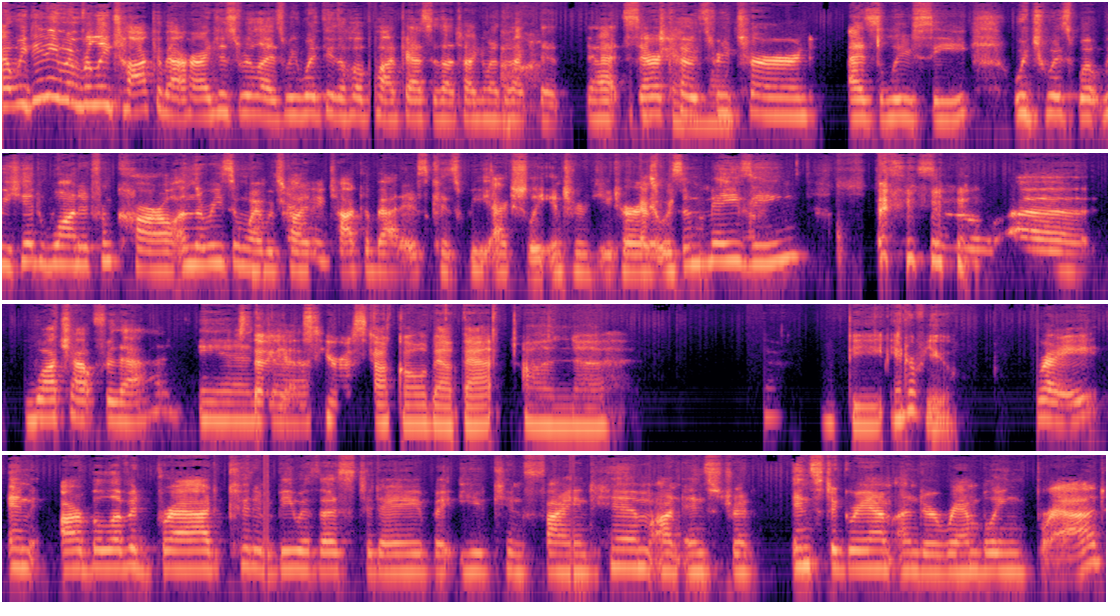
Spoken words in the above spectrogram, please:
And we didn't even really talk about her. I just realized we went through the whole podcast without talking about the fact that, that Sarah Coates returned as Lucy, which was what we had wanted from Carl. And the reason why we probably right. didn't talk about it is because we actually interviewed her and it was amazing. so uh, watch out for that. And So uh, yes, hear us talk all about that on uh the interview. Right. And our beloved Brad couldn't be with us today, but you can find him on Insta- Instagram under Rambling Brad.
